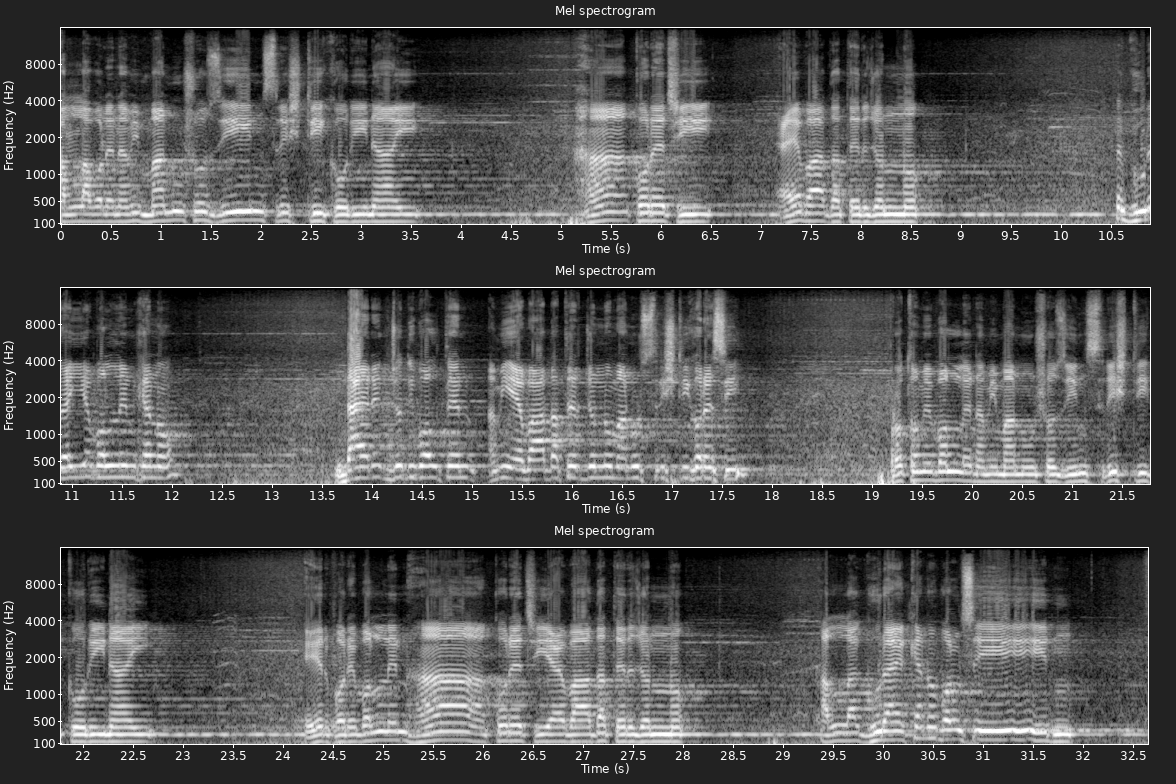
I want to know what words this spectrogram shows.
আল্লাহ বলেন, আমি মানুষ ও জিন সৃষ্টি করি নাই। হ্যাঁ করেছি এবাদতের জন্য। ঘুরাইয়ে বললেন কেন? ডাইরেক্ট যদি বলতেন, আমি এবাদাতের জন্য মানুষ সৃষ্টি করেছি। প্রথমে বললেন, আমি মানুষ ও জিন সৃষ্টি করি নাই। এরপরে বললেন হ্যাঁ করেছি এবাদাতের জন্য। আল্লাহ ঘুরায় কেন বলছেন?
